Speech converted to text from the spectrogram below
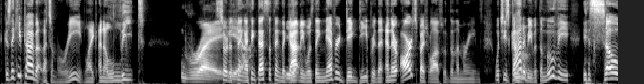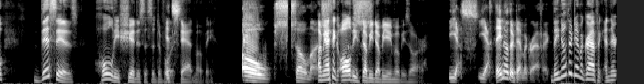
Because they keep talking about that's a Marine, like an elite right. sort of yeah. thing. I think that's the thing that got Yeah. me was they never dig deeper than, and there are special ops within the Marines, which he's got to Mhm. be. But the movie is so. This is holy shit! Is this a divorced It's- dad movie? Oh, so much. I mean, I think all these WWE movies are. Yes. Yeah. They know their demographic. They know their demographic, and there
